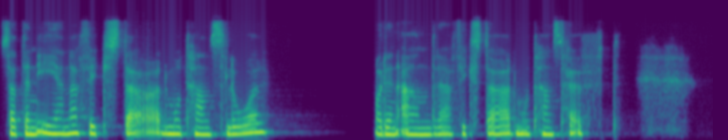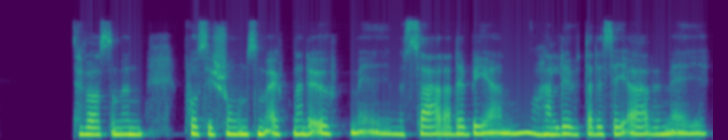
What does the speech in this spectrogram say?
så att den ena fick stöd mot hans lår och den andra fick stöd mot hans höft. Det var som en position som öppnade upp mig med särade ben och han lutade sig över mig.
